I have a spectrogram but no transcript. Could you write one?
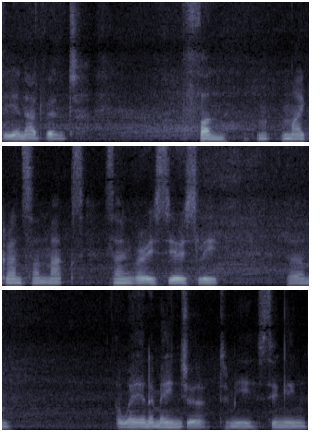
the in Advent fun. M- my grandson Max sang very seriously um, away in a manger to me, singing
